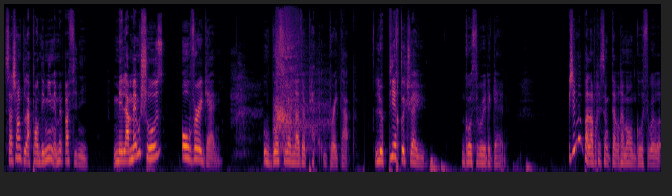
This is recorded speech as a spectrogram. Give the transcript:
Sachant que la pandémie n'est même pas finie. Mais la même chose over again. Ou go through another breakup. Le pire que tu as eu. Go through it again. J'ai même pas l'impression que t'as vraiment go through.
